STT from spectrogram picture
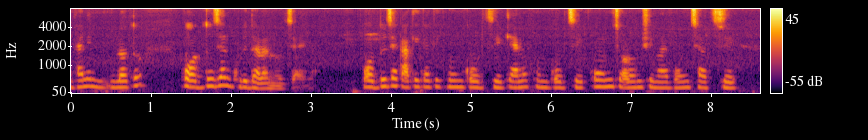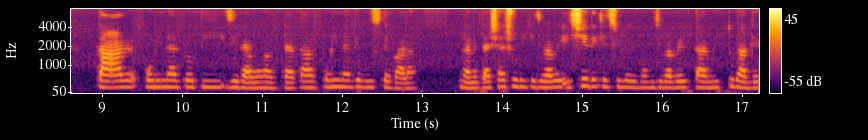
এখানে মূলত পদ্মজার ঘুরে দাঁড়ানোর জায়গা। পদ্মজা কাকে কাকে খুন করছে, কেন খুন করছে, কোন চরম সীমায় পৌঁছাচ্ছে, তার ফরিনার প্রতি যে ব্যবহারটা, তার ফরিনাকে বুঝতে পারা। মানে তার শাশুড়িকে যেভাবে এসে দেখেছিল এবং যেভাবে তার মৃত্যুর আগে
